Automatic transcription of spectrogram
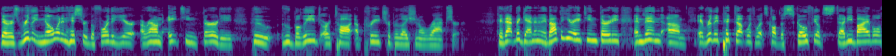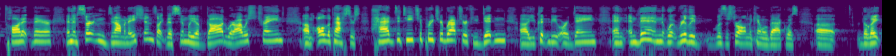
There is really no one in history before the year around 1830 who, who believed or taught a pre-tribulational rapture. Okay, that began in about the year 1830, and then um, it really picked up with what's called the Scofield Study Bible, taught it there. And then certain denominations, like the Assembly of God, where I was trained, um, all the pastors had to teach a pre-trib rapture. If you didn't, uh, you couldn't be ordained. And and then what really was the straw on the camel back was uh, the late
